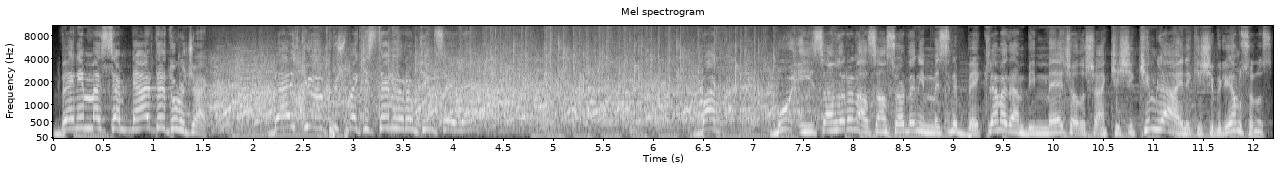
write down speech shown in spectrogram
ben inmezsem nerede duracak? Belki öpüşmek istemiyorum kimseyle. Bak bu insanların asansörden inmesini beklemeden binmeye çalışan kişi kimle aynı kişi biliyor musunuz?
